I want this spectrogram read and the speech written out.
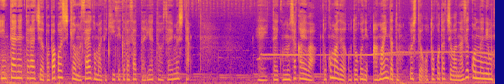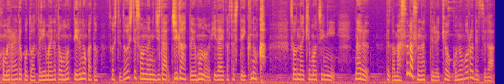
インターネットラジオパパボシ今日も最後まで聞いてくださってありがとうございました、体この社会はどこまで男に甘いんだと。そして男たちはなぜこんなにも褒められることを当たり前だと思っているのかと。そしてどうしてそんなに自我自我というものを肥大化させていくのか。そんな気持ちになるというかますますなってる今日この頃ですが、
